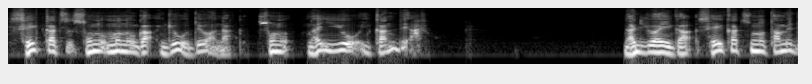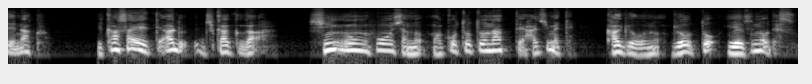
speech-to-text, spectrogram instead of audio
生活そのものが行ではなくその内容遺憾である。なりわいが生活のためでなく生かされてある自覚が心音放射の誠となって初めて家業の行と言えるのです。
